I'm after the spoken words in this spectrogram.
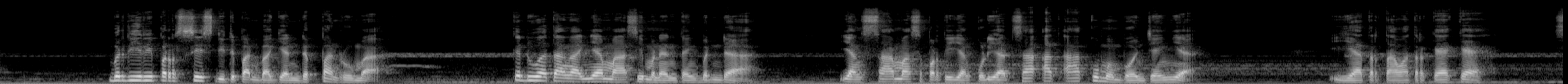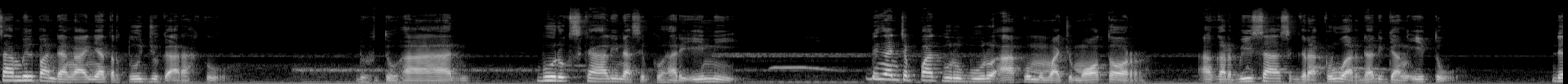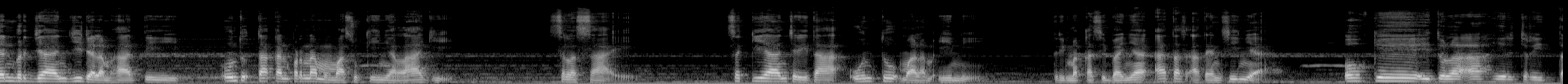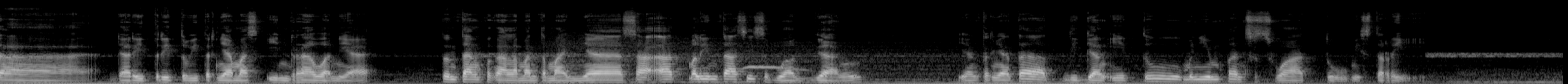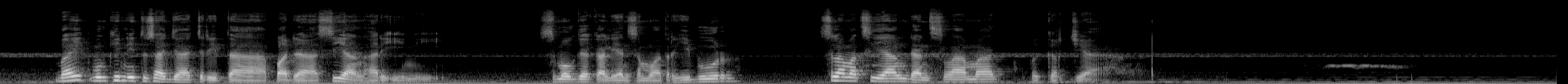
berdiri persis di depan bagian depan rumah. Kedua tangannya masih menenteng benda yang sama seperti yang kulihat saat aku memboncengnya. Ia tertawa terkekeh sambil pandangannya tertuju ke arahku. Duh Tuhan, Buruk sekali nasibku hari ini. Dengan cepat buru-buru aku memacu motor agar bisa segera keluar dari gang itu dan berjanji dalam hati untuk takkan pernah memasukinya lagi. Selesai. Sekian cerita untuk malam ini. Terima kasih banyak atas atensinya. Oke, itulah akhir cerita dari tweet Twitternya Mas Indrawan ya tentang pengalaman temannya saat melintasi sebuah gang yang ternyata di gang itu menyimpan sesuatu misteri. Baik, mungkin itu saja cerita pada siang hari ini. Semoga kalian semua terhibur. Selamat siang dan selamat bekerja.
